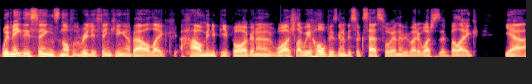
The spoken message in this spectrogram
we make these things not really thinking about like how many people are gonna watch like we hope it's gonna be successful and everybody watches it but like yeah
